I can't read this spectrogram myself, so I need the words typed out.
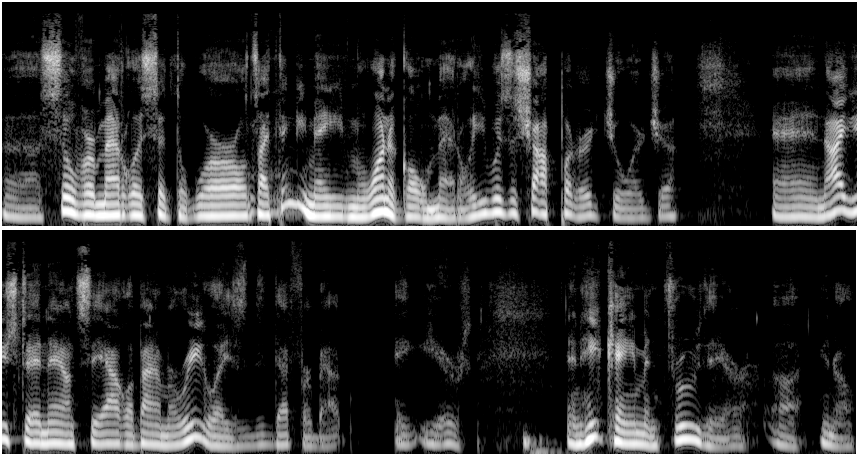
uh, silver medalist at the Worlds. I think he may even won a gold medal. He was a shot putter at Georgia. And I used to announce the Alabama relays. I did that for about eight years. And he came and threw there, uh, you know,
